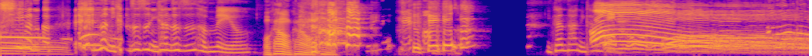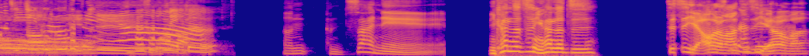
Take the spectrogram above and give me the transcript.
现了。哎，那你看这只，你看这只很美哦。我看，我看，我看。你看它，你看它，哦，叽叽咕咕的，它超美的。很很赞呢。你看这只，你看这只，这只也要了吗？是哪这只也要了吗？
